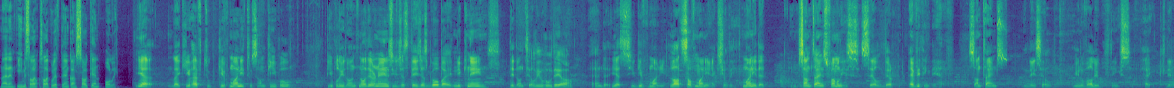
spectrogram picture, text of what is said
näiden ihmissalakuljettajien kanssa oikein oli? Yeah, like you have to give money to some people. People you don't know their names, you just they just go by nicknames. They don't tell you who they are. And uh, yes, you give money, lots of money actually. Money that sometimes families sell their everything they have. Sometimes they sell, you know, valuable things like their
